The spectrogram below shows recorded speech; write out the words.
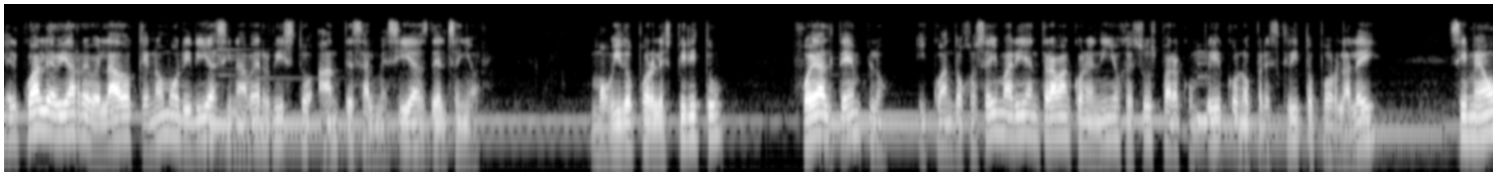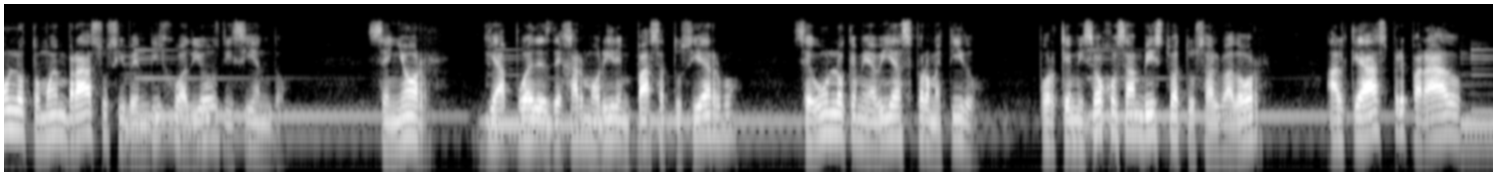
el cual le había revelado que no moriría sin haber visto antes al Mesías del Señor. Movido por el Espíritu, fue al templo y cuando José y María entraban con el niño Jesús para cumplir con lo prescrito por la ley, Simeón lo tomó en brazos y bendijo a Dios diciendo, Señor, ya puedes dejar morir en paz a tu siervo, según lo que me habías prometido, porque mis ojos han visto a tu Salvador, al que has preparado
